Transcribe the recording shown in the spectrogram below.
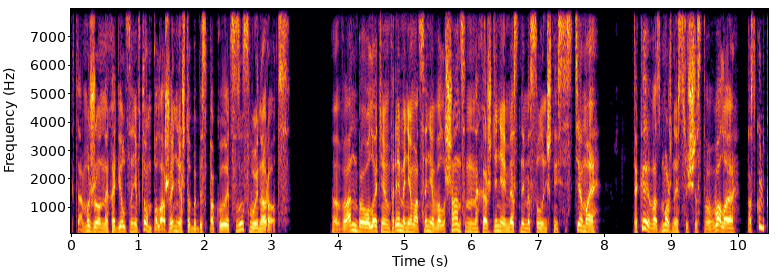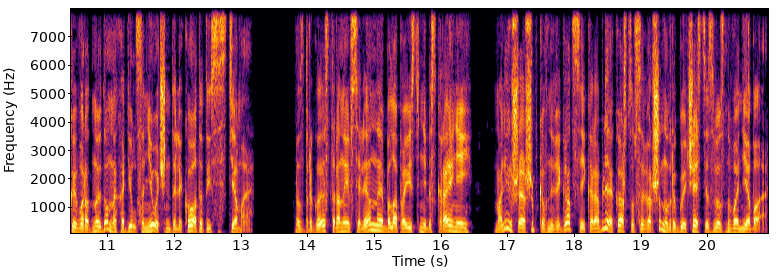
К тому же он находился не в том положении, чтобы беспокоиться за свой народ. Ван Буэлэ тем временем оценивал шансы на нахождение местными Солнечной системы. Такая возможность существовала, поскольку его родной дом находился не очень далеко от этой системы. С другой стороны, Вселенная была поистине бескрайней, Малейшая ошибка в навигации корабли окажутся в совершенно другой части звездного неба.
